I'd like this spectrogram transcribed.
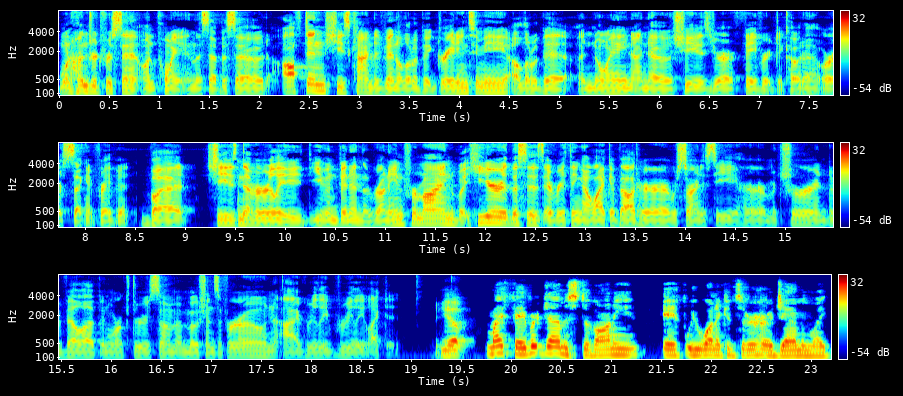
100% on point in this episode. Often she's kind of been a little bit grating to me, a little bit annoying. I know she is your favorite Dakota or second favorite, but she's never really even been in the running for mine. But here, this is everything I like about her. We're starting to see her mature and develop and work through some emotions of her own. I really, really liked it. Yep. my favorite gem is Stevonnie. If we want to consider her a gem, and like,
